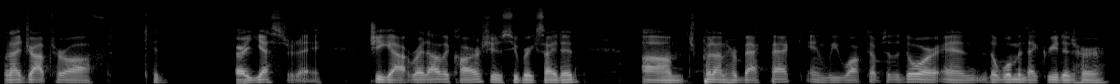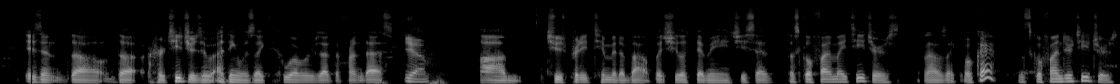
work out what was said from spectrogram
when I dropped her off to or yesterday, she got right out of the car. She was super excited. Um, she put on her backpack, and we walked up to the door. And the woman that greeted her isn't the the her teachers. I think it was like whoever was at the front desk yeah. um she was pretty timid about but she looked at me and she said let's go find my teachers and i was like okay let's go find your teachers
